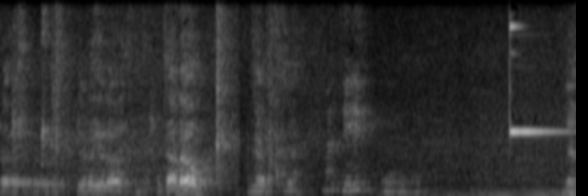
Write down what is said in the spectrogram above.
nha nha ờ, ờ, ờ, hiểu đây hiểu đây. Không sao đâu. Không sao đâu nhá ba thì. Ừ, ừ, ừ. nhá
